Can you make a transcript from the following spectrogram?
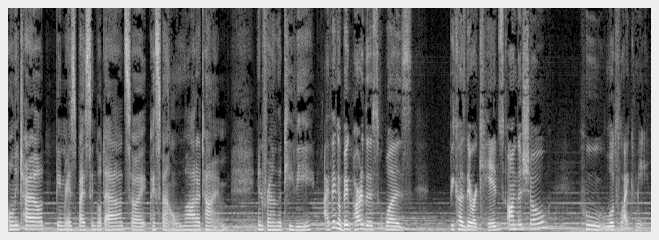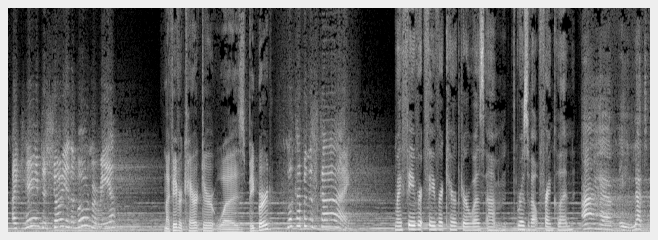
Only child, being raised by a single dad. So, I, I spent a lot of time in front of the TV. I think a big part of this was because there were kids on the show who looked like me. I came to show you the moon, Maria. My favorite character was Big Bird. Look up in the sky. My favorite, favorite character was um, Roosevelt Franklin. I have a letter.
